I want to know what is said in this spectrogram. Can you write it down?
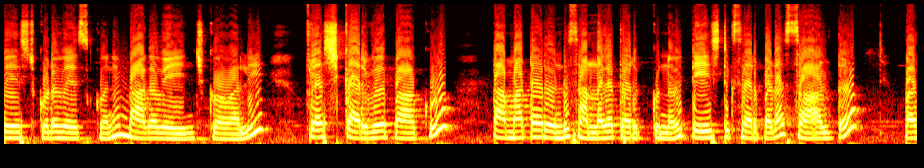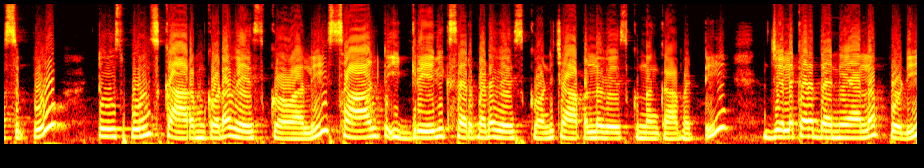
పేస్ట్ కూడా వేసుకొని బాగా వేయించుకోవాలి. ఫ్రెష్ కరివేపాకు టమాటా రెండు సన్నగా తరుక్కున్నవి. టేస్ట్కి సరిపడా సాల్ట్ పసుపు టూ స్పూన్స్ కారం కూడా వేసుకోవాలి. సాల్ట్ ఈ గ్రేవీకి సరిపడా వేసుకోండి. చేపల్లో వేసుకున్నాం కాబట్టి. జీలకర్ర ధనియాల పొడి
